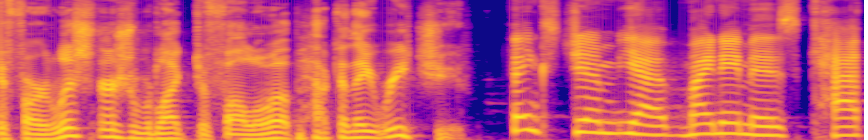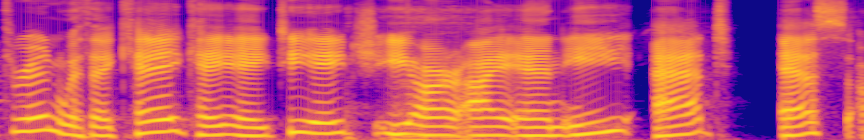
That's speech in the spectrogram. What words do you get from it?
If our listeners would like to follow up, how can they reach you? Thanks, Jim. Yeah, my name is Katherine with a K, K A T H E R I N E at srln.org.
